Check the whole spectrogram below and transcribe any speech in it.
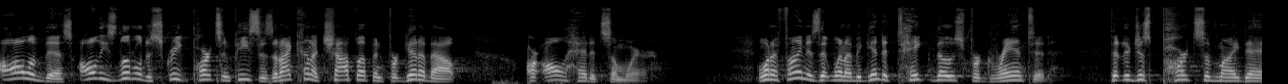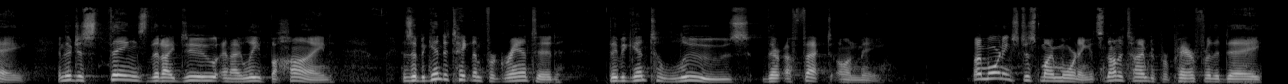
all of this, all these little discrete parts and pieces that I kind of chop up and forget about, are all headed somewhere. And what I find is that when I begin to take those for granted, that they're just parts of my day, and they're just things that I do and I leave behind, as I begin to take them for granted, they begin to lose their effect on me. My morning's just my morning. It's not a time to prepare for the day.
